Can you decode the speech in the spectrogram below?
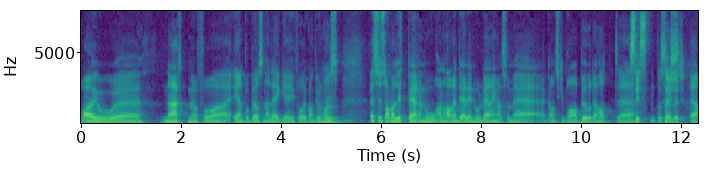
var jo eh, nært med å få én på børsen av deg i forrige kamp, Jonas. Jeg syns han var litt bedre nå. Han har en del involveringer som er ganske bra. Burde hatt eh, Assisten til assist. Taylor. Ja.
